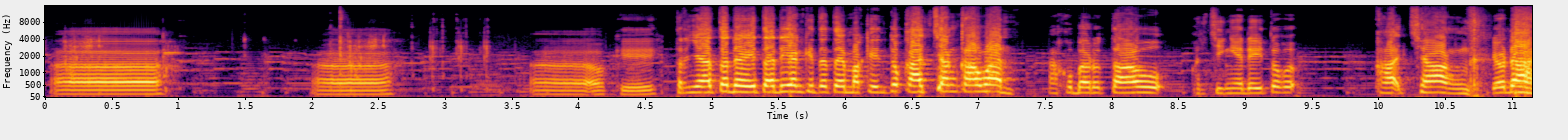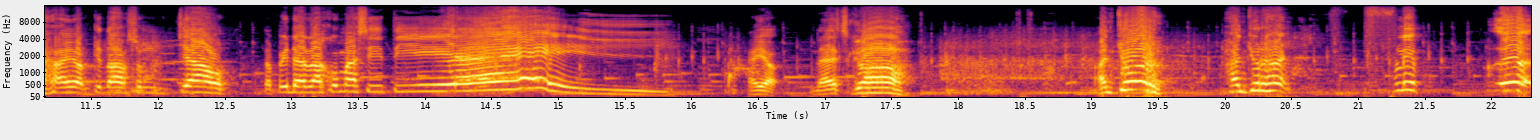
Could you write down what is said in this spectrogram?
Eh eh eh oke. Ternyata dari tadi yang kita tembakin itu kacang kawan. Aku baru tahu kencingnya dia itu kacang. Yaudah, ayo kita langsung jauh. Tapi darahku masih tiai. Ayo, let's go. Hancur! Hancur, han flip. Eh.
